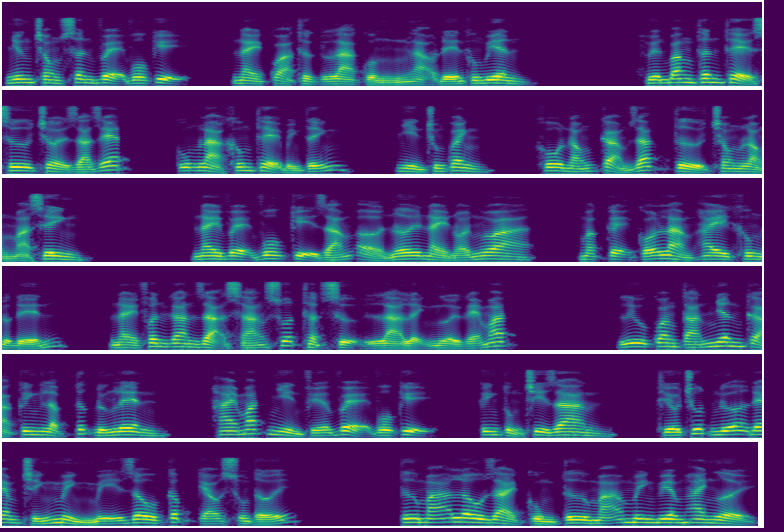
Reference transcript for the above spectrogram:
nhưng trong sân vệ vô kỵ, này quả thực là cuồng ngạo đến không biên. Huyền băng thân thể sư trời giá rét, cũng là không thể bình tĩnh, nhìn chung quanh, khô nóng cảm giác từ trong lòng mà sinh. Này vệ vô kỵ dám ở nơi này nói ngoa, mặc kệ có làm hay không được đến, này phân gan dạ sáng suốt thật sự là lệnh người ghé mắt. Lưu quang tán nhân cả kinh lập tức đứng lên, hai mắt nhìn phía vệ vô kỵ, kinh tủng chi gian, thiếu chút nữa đem chính mình Mỹ dâu cấp kéo xuống tới. Tư mã lâu dài cùng tư mã minh viêm hai người,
